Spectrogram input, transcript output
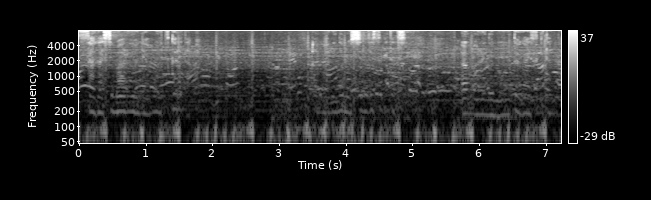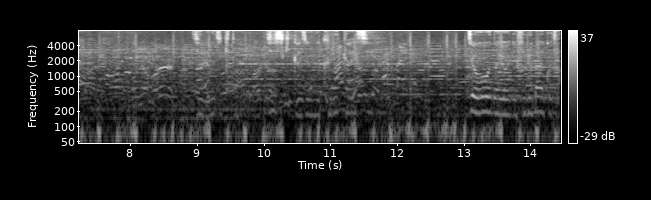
探し回るのにはもう疲れた。あまりにも信じすぎたしあまりにも疑いすぎたんだ。自暴自棄と知識過剰の繰り返し。女王のように振る舞うことで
